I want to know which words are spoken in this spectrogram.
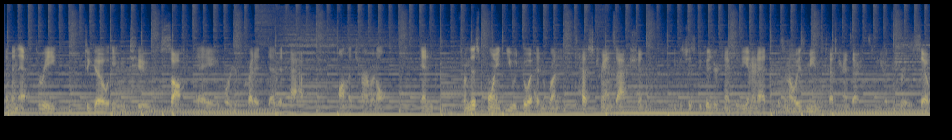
and then F3 to go into SoftPay or your credit debit app on the terminal. And from this point, you would go ahead and run a test transaction because just because you're connected to the internet doesn't always mean the test transaction is going to go through. So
